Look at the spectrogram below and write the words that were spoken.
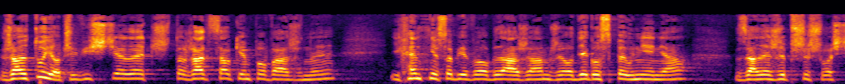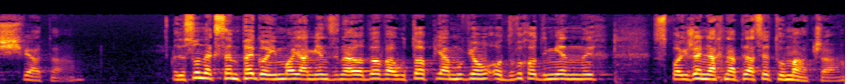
Żartuję oczywiście, lecz to żart całkiem poważny i chętnie sobie wyobrażam, że od jego spełnienia zależy przyszłość świata. Rysunek Sempego i moja międzynarodowa utopia mówią o dwóch odmiennych spojrzeniach na pracę tłumacza.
